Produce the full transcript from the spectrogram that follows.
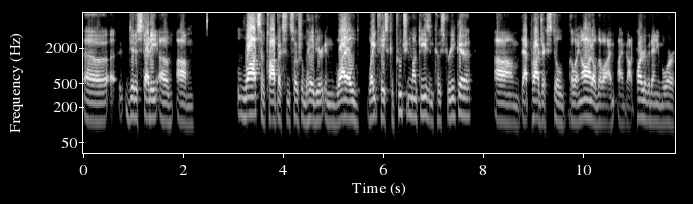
uh, did a study of um, lots of topics in social behavior in wild white-faced capuchin monkeys in Costa Rica. Um, that project's still going on, although I'm I'm not part of it anymore.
